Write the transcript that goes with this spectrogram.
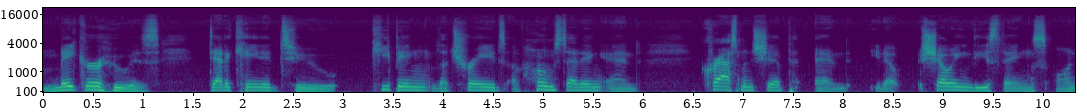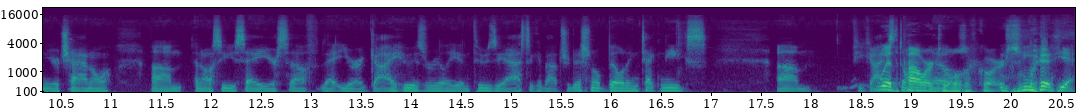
maker who is dedicated to keeping the trades of homesteading and craftsmanship and you know showing these things on your channel um, and also you say yourself that you're a guy who is really enthusiastic about traditional building techniques um, if you guys with power know- tools, of course. with, yeah,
